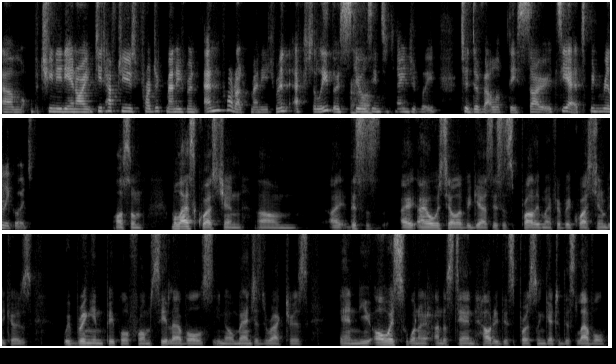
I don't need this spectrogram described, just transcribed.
um, opportunity. And I did have to use project management and product management, actually, those skills uh-huh. interchangeably to develop this. So it's, yeah, it's been really good. Awesome. My last question. Um, I, this is, I, I always tell every guest, this is probably my favorite question because we bring in people from C levels, you know, managers, directors, and you always want to understand how did this person get to this level.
